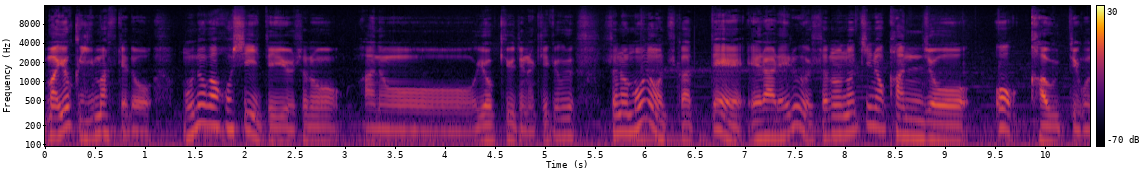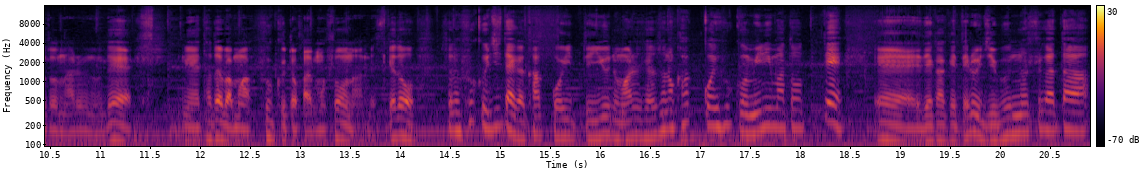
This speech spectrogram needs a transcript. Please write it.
まあよく言いますけど物が欲しいっていうそのあのー、欲求っていうのは結局そのものを使って得られるその後の感情を買うっていうことになるので、え、例えばまあ服とかもそうなんですけどその服自体がかっこいいっていうのもあるんですけどそのかっこいい服を身にまとって、えー、出かけてる自分の姿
